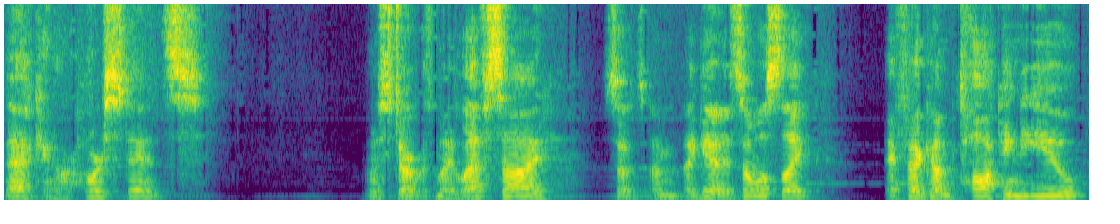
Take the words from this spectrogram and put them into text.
back in our horse stance. I'm going to start with my left side. So it's, um, again, it's almost like if like I'm talking to you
